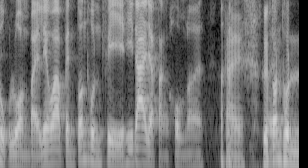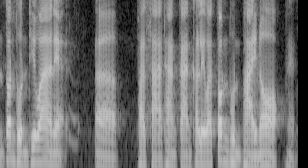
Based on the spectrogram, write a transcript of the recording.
ถูกรวมไปเรียกว่าเป็นต้นทุนฟรีที่ได้จากสังคมแล้วกันใช่คือต้นทุนต้นทุนที่ว่าเนี่ยเอ่อภาษาทางการเขาเรียกว่าต้นทุนภายนอกนะ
